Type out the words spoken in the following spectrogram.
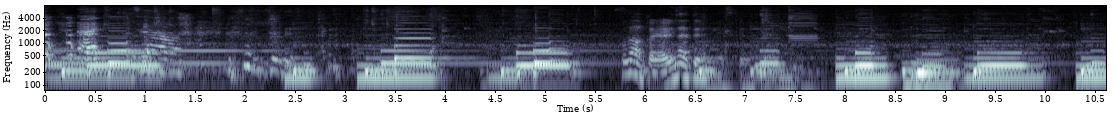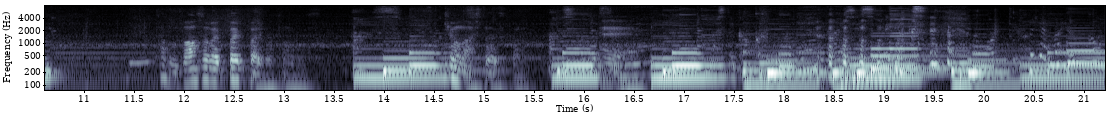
い、はい、じゃあ。普段からやりないとですけどね。多分伴奏がいっぱいいっぱいだと思います。今日の明日ですから。あ、そうですね。まして楽譜をね、大事にすみません。持ってくればよか。った。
